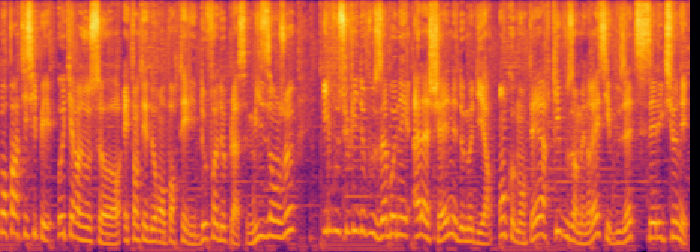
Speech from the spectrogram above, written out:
Pour participer au tirage au sort et tenter de remporter les deux fois de place mises en jeu, il vous suffit de vous abonner à la chaîne et de me dire en commentaire qui vous emmènerait si vous êtes sélectionné.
